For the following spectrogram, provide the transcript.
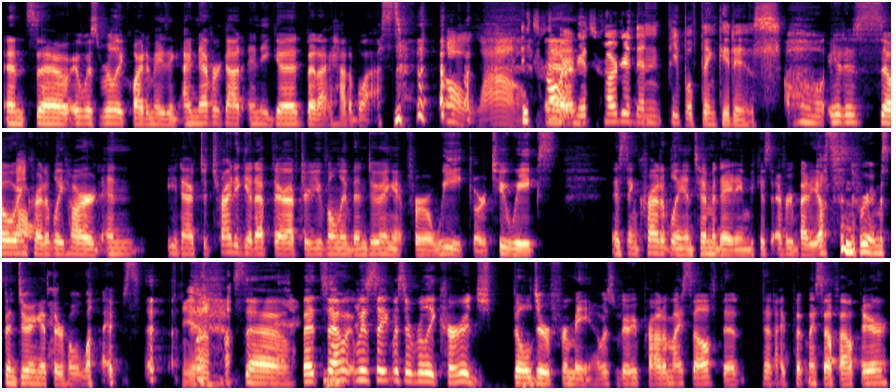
And so it was really quite amazing. I never got any good, but I had a blast. oh, wow. It's hard. And, it's harder than people think it is. Oh, it is so oh. incredibly hard. And, you know, to try to get up there after you've only been doing it for a week or two weeks is incredibly intimidating because everybody else in the room has been doing it their whole lives. yeah. so, but so it was it was a really courage builder for me. I was very proud of myself that that I put myself out there.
